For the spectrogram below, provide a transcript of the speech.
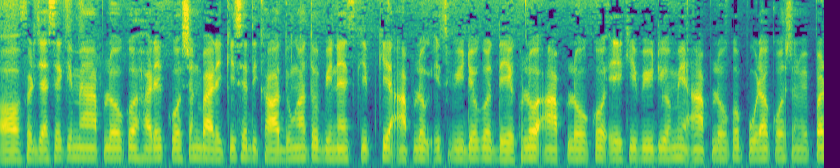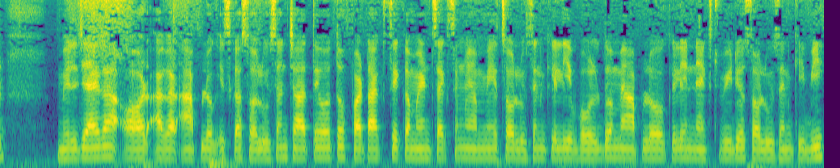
और फिर जैसे कि मैं आप लोगों को हर एक क्वेश्चन बारीकी से दिखा दूँगा तो बिना स्किप किए आप लोग इस वीडियो को देख लो, आप लोगों को एक ही वीडियो में आप लोगों को पूरा क्वेश्चन पेपर मिल जाएगा। और अगर आप लोग इसका सॉल्यूशन चाहते हो तो फटाक से कमेंट सेक्शन में हमें सॉल्यूशन के लिए बोल दो। मैं आप लोगों के लिए नेक्स्ट वीडियो सॉल्यूशन की भी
